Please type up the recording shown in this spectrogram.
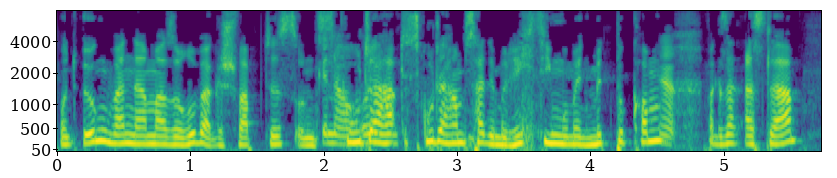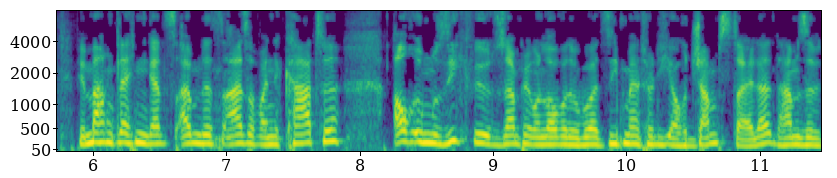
und irgendwann da mal so rübergeschwappt ist und Genau, Scooter, und- Scooter haben es halt im richtigen Moment mitbekommen. Ja. War gesagt, alles klar, wir machen gleich ein ganzes Album, setzen alles auf eine Karte. Auch im Musikvideo Jumping All Over the World sieht man natürlich auch Jumpstyler. Da haben sie,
